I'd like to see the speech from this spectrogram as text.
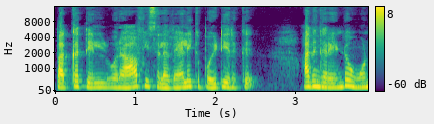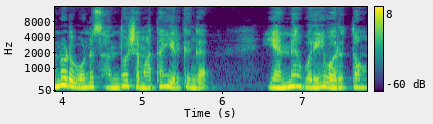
பக்கத்தில் ஒரு ஆஃபீஸில் வேலைக்கு போயிட்டு இருக்கு. அதுங்க ரெண்டும் ஒன்றோட ஒன்று சந்தோஷமாக தான் இருக்குங்க. என்ன ஒரே வருத்தம்.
